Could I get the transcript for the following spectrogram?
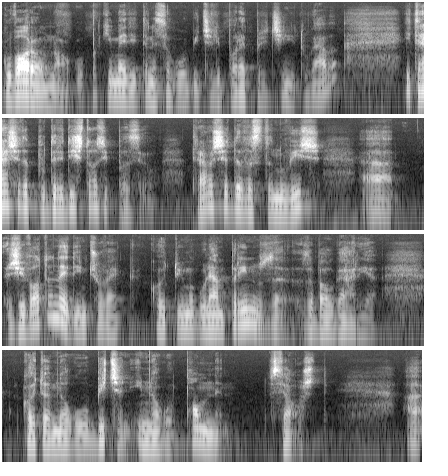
говорил много, пък и медиите не са го обичали по ред причини тогава. И трябваше да подредиш този пъзел. Трябваше да възстановиш а, живота на един човек, който има голям принос за, за България, който е много обичан и много помнен все още. А,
